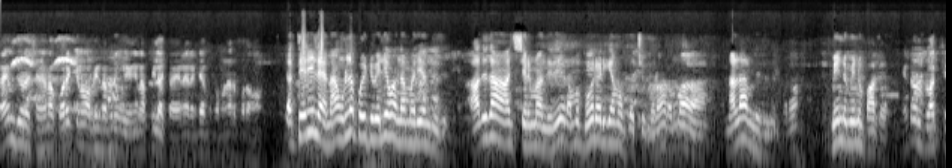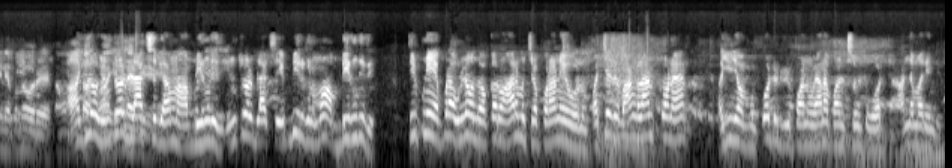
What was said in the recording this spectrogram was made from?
டைம் டியூரேஷன் ஏன்னா குறைக்கணும் அப்படின்ற மாதிரி உங்களுக்கு எங்கன்னா ஃபீல் ஆச்சா? ஏன்னா ரெண்டே முக்கால் மணி நேரம் படம். தெரியல. நான் உள்ளே போயிட்டு வெளியே வந்த மாதிரியே இருந்தது. அதுதான் ஆச்சரியமா இருந்தது. ரொம்ப போர் அடிக்காமல் போச்சு படம். ரொம்ப நல்லா இருந்தது இந்த படம். மீண்டும் மீண்டும் பார்க்கலாம். இன்டர்வல் பிளாக் சீன் எப்பவுமே ஒரு ஐயோ இன்ட்ரோல். பிளாக்ஸுக்கு ஆமாம் அப்படி இருந்தது. இன்ட்ரோல் பிளாக்ஸ் எப்படி இருக்கணுமோ அப்படி இருந்தது. திருப்பினியும் எப்படா உள்ளே வந்து உட்காரும் ஆரம்பிச்சிட போறான்னு ஒன்று பச்சை வாங்கலான்னு போனேன். ஐயோ போட்டுட்டு இருப்பான்னு வேணாப்பான்னு சொல்லிட்டு ஓட்டேன். அந்த மாதிரி இருந்தது.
